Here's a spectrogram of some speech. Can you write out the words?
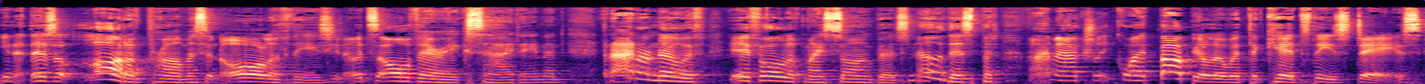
you know, there's a lot of promise in all of these. You know, it's all very exciting. And, and I don't know if, if all of my songbirds know this, but I'm actually quite popular with the kids these days.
